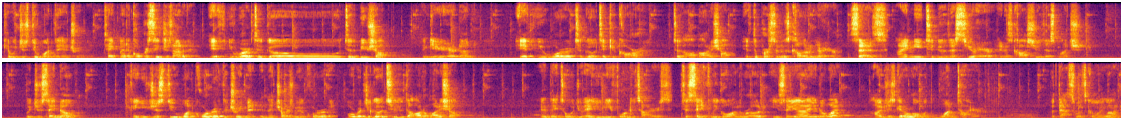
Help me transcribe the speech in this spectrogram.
can we just do one day of treatment? Take medical procedures out of it. If you were to go to the beauty shop and get your hair done, if you were to go take your car to the body shop, if the person who's coloring your hair says, I need to do this to your hair and it's cost you this much, would you say no? Can you just do one quarter of the treatment and then charge me a quarter of it? Or would you go to the auto body shop and they told you, hey, you need four new tires to safely go on the road? You say, yeah, you know what? I'll just get along with one tire. But that's what's going on.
